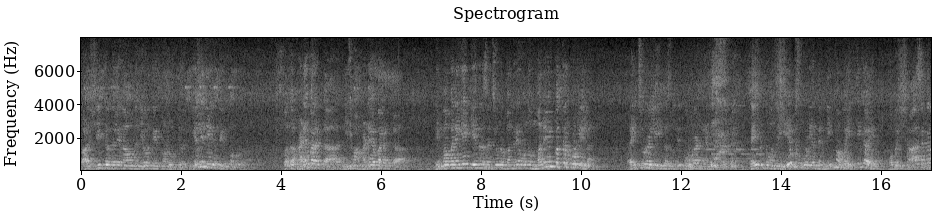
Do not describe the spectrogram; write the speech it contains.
ಬಹಳ ಶೀಘ್ರದಲ್ಲಿ ನಾವು ಒಂದು ನೀವು ತೆಗೆದುಕೊಂಡು ಹೋಗ್ತೀವಿ. ಎಲ್ಲಿ ನೀವು ತೆಗೆದುಕೊಂಡು? ಒಂದು ಹಣೆ ಬರಕ, ನಿಮ್ಮ ಹಣೆ ಬರಕ, ನಿಮ್ಮ ಮನೆಗೆ ಕೇಂದ್ರ ಸಚಿವರು ಬಂದ್ರೆ ಒಂದು ಮನವಿ ಪತ್ರ ಕೊಡಲಿಲ್ಲ. ರಾಯಚೂರಲ್ಲಿ ಈಗ ಸುದ್ದಿ ಹೋರಾಟ ನಡೆದಿದೆ. ದಯವಿಟ್ಟು ಒಂದು ಏಮ್ಸ್ ಕೊಡಿ ಅಂತ ನಿಮ್ಮ ವೈಯಕ್ತಿಕ ಒಬ್ಬ ಶಾಸಕರ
